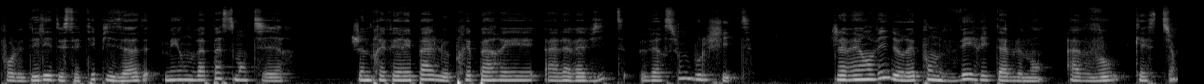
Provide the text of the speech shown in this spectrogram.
pour le délai de cet épisode, mais on ne va pas se mentir je ne préférais pas le préparer à la va-vite, version bullshit. J'avais envie de répondre véritablement à vos questions.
